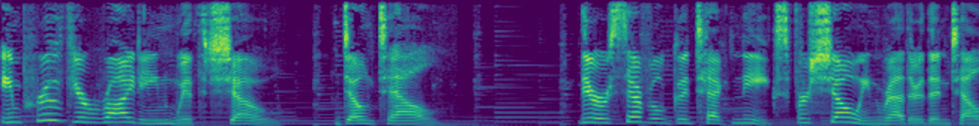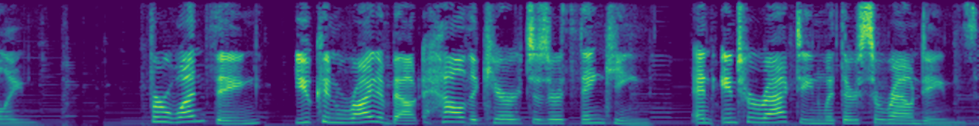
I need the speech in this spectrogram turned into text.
Improve your writing with show. Don't tell. There are several good techniques for showing rather than telling. For one thing, you can write about how the characters are thinking and interacting with their surroundings.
